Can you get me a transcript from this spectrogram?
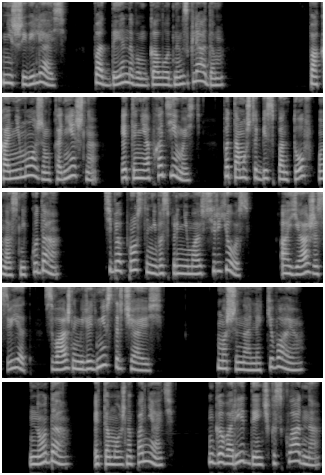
не шевелясь, под Дэновым голодным взглядом. «Пока не можем, конечно. Это необходимость, потому что без понтов у нас никуда. Тебя просто не воспринимают всерьез. А я же, Свет, с важными людьми встречаюсь». Машинально киваю. «Ну да, это можно понять». Говорит Денечка складно,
